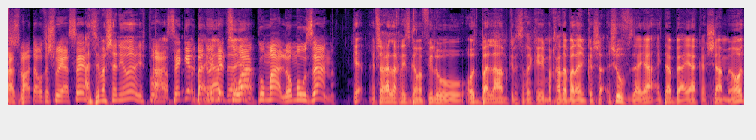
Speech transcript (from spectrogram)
אז מה אתה רוצה שהוא יעשה? אז זה מה שאני אומר, יש פה... הסגל בנוי בצורה. עקומה, לא מאוזן. כן, אפשר היה להכניס גם אפילו עוד בלם כדי לשחק עם אחד הבלמים קשה. שוב, זו הייתה בעיה קשה מאוד,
